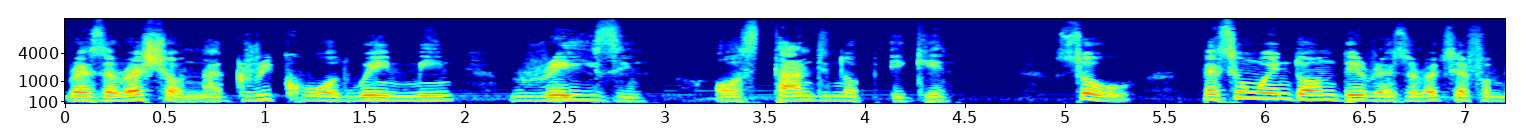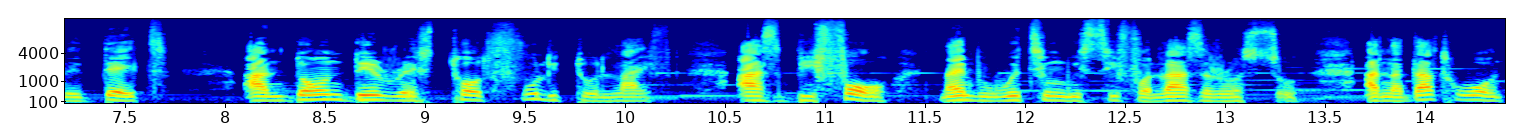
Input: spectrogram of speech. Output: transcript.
Resurrection, a Greek word we mean raising or standing up again. So person when done they resurrected from the dead and don't they restored fully to life. As before now be waiting we see for lazarus too. And at that one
